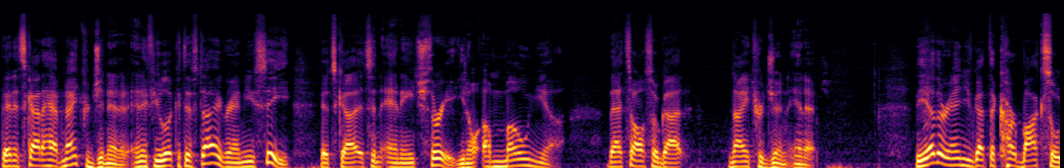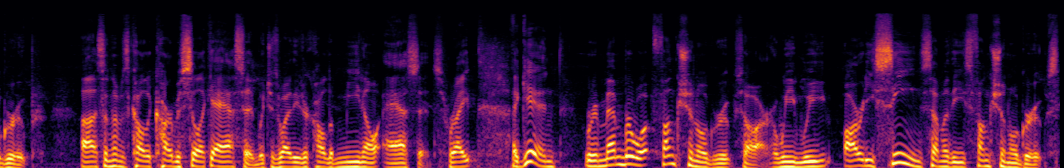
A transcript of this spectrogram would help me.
then it's got to have nitrogen in it. And if you look at this diagram, you see it's got it's an NH3. You know, ammonia, that's also got nitrogen in it. The other end, you've got the carboxyl group. Uh, sometimes it's called a carboxylic acid, which is why these are called amino acids, right? Again, remember what functional groups are. We, we already seen some of these functional groups.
